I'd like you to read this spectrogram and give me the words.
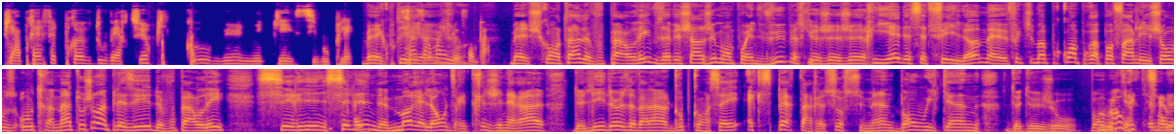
puis après, faites preuve d'ouverture, puis communiquez, s'il vous plaît. Ben écoutez, Sincèrement, euh, ils je- le font pas. Ben, je suis content de vous parler. Vous avez changé mon point de vue parce que je, je riais de cette fille-là, mais effectivement, pourquoi on ne pourra pas faire les choses autrement? Toujours un plaisir de vous parler. Céline, Céline Morellon, directrice générale de Leaders de valeur Groupe Conseil, experte en ressources humaines. Bon week-end de deux jours. Bon, Bon week-end.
